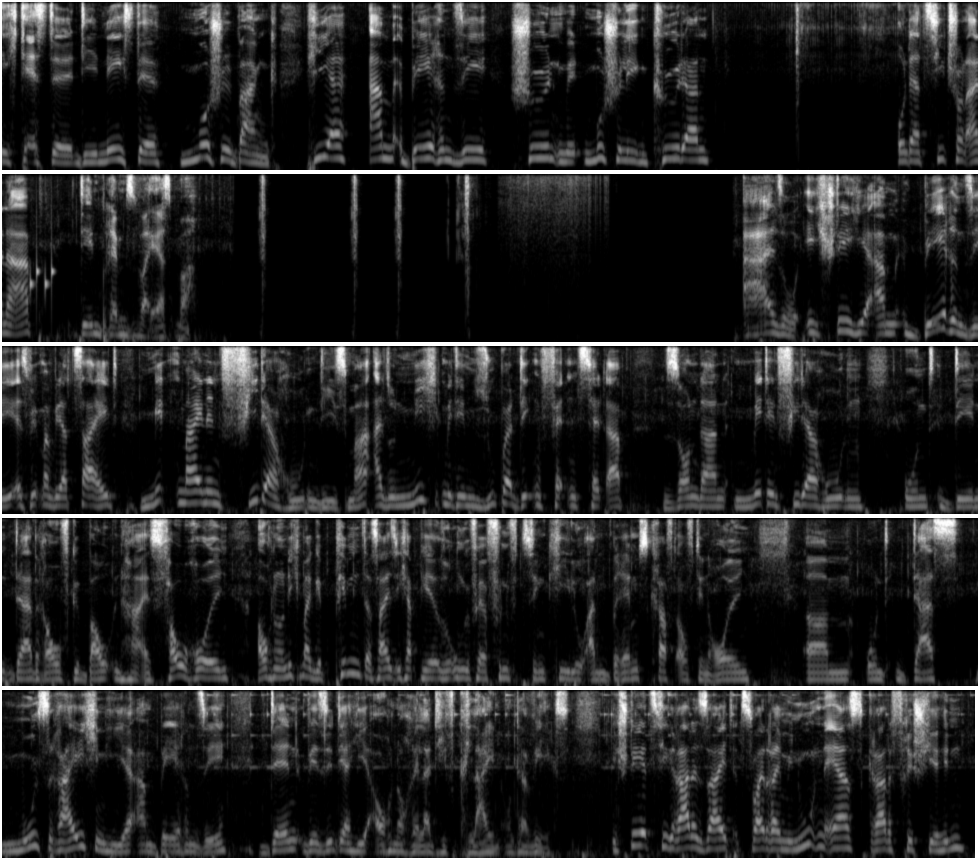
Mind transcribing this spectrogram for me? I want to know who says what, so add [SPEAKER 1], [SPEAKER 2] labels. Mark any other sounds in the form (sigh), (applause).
[SPEAKER 1] Ich teste die nächste Muschelbank. Hier am Bärensee, schön mit muscheligen Ködern. Und da zieht schon einer ab. Den bremsen wir erstmal. Also, ich stehe hier am Bärensee. Es wird mal wieder Zeit mit meinen Fiederrouten diesmal. Also nicht mit dem super dicken, fetten Setup, sondern mit den Fiederrouten und den darauf gebauten HSV-Rollen. Auch noch nicht mal gepimpt. Das heißt, ich habe hier so ungefähr 15 Kilo an Bremskraft auf den Rollen. Ähm, und das muss reichen hier am Bärensee, denn wir sind ja hier auch noch relativ klein unterwegs. Ich stehe jetzt hier gerade seit zwei, drei Minuten erst, gerade frisch hier hin.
